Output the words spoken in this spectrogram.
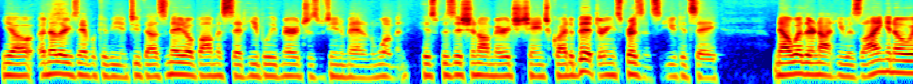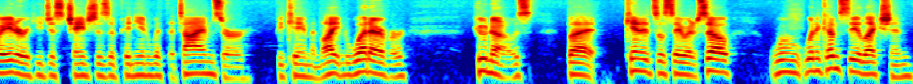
You know, another example could be in 2008, Obama said he believed marriage was between a man and a woman. His position on marriage changed quite a bit during his presidency. You could say, now, whether or not he was lying in 08 or he just changed his opinion with the times or became enlightened, whatever, who knows? But candidates will say whatever. So when, when it comes to the election,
